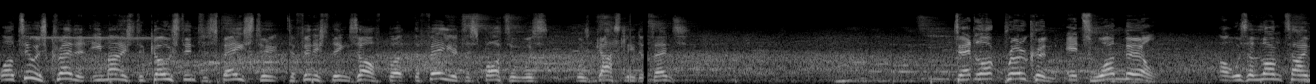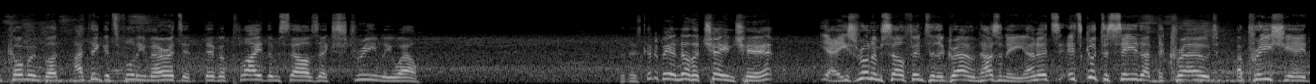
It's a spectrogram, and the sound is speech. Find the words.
Well, to his credit, he managed to ghost into space to, to finish things off, but the failure to spot him was, was ghastly defence. Deadlock broken, it's 1-0. Oh, it was a long time coming, but I think it's fully merited. They've applied themselves extremely well. So there's going to be another change here. Yeah, he's run himself into the ground, hasn't he? And it's it's good to see that the crowd appreciate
